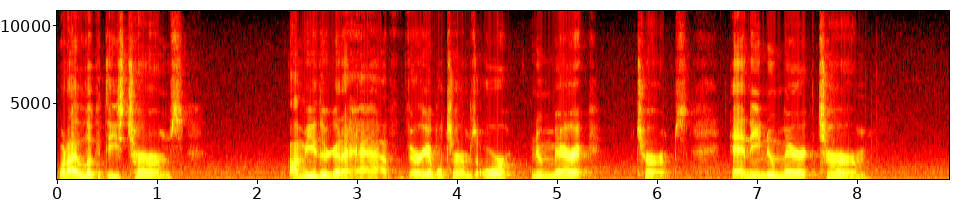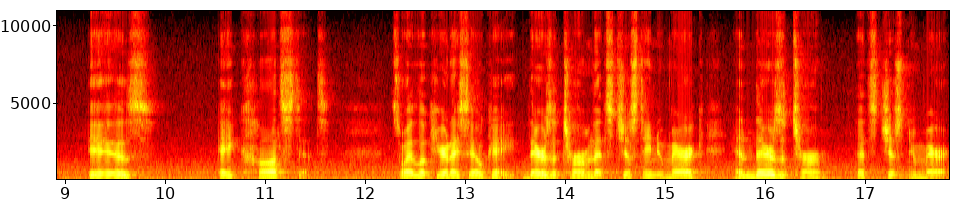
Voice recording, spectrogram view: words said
when I look at these terms, I'm either going to have variable terms or numeric terms. Any numeric term is a constant. So I look here and I say, okay, there's a term that's just a numeric, and there's a term that's just numeric.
